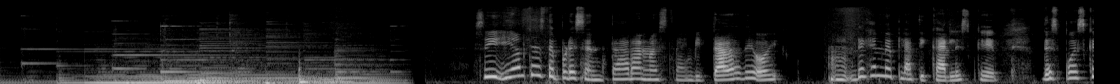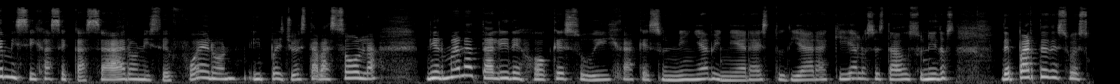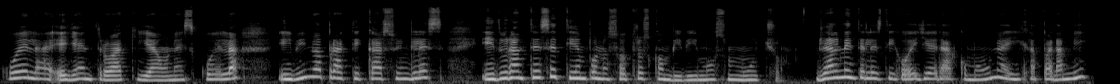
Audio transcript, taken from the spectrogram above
Sí, y antes de presentar a nuestra invitada de hoy, mm, déjenme platicarles que después que mis hijas se casaron y se fueron y pues yo estaba sola, mi hermana Tali dejó que su hija, que su niña viniera a estudiar aquí a los Estados Unidos de parte de su escuela. Ella entró aquí a una escuela y vino a practicar su inglés y durante ese tiempo nosotros convivimos mucho. Realmente les digo, ella era como una hija para mí.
